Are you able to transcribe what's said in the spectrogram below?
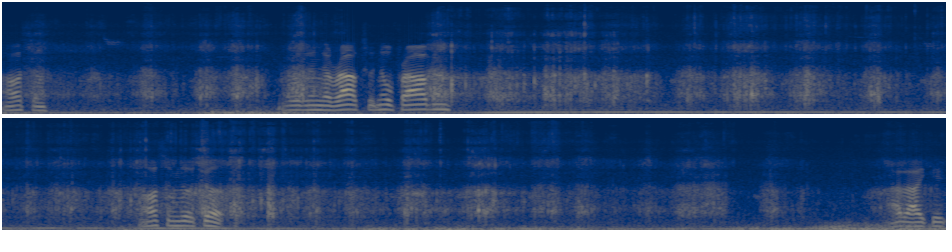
Awesome. Goes in the rocks with no problem. Awesome little truck. I like it.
